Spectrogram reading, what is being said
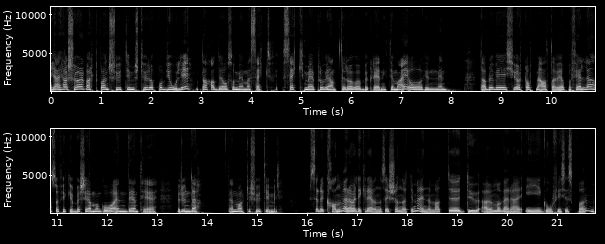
Jeg har sjøl vært på en sjutimerstur opp på Bjorli. Da hadde jeg også med meg sekk, sekk, med provianter og bekledning til meg og hunden min. Da ble vi kjørt opp med ATV opp på fjellet, og så fikk vi beskjed om å gå en DNT-runde. Den varte sju timer. Så det kan være veldig krevende, så jeg skjønner at du mener med at eh, du òg må være i god fysisk form?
